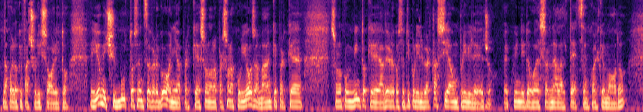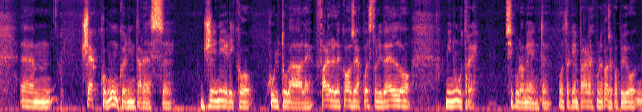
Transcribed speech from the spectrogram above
da quello che faccio di solito. E io mi ci butto senza vergogna perché sono una persona curiosa ma anche perché sono convinto che avere questo tipo di libertà sia un privilegio e quindi devo esserne all'altezza in qualche modo. Ehm, c'è comunque l'interesse generico culturale. Fare delle cose a questo livello mi nutre sicuramente, oltre che imparare alcune cose, proprio io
